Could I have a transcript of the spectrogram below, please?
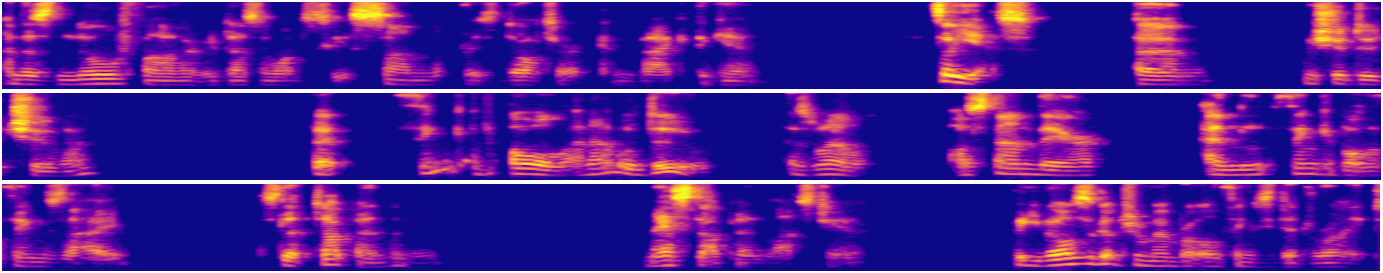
And there's no father who doesn't want to see his son or his daughter come back again. So yes, um, we should do tshuva, but think of all, and I will do as well. I'll stand there and think of all the things that I slipped up in and messed up in last year. But you've also got to remember all the things you did right,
